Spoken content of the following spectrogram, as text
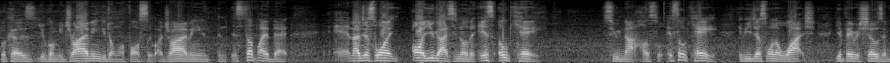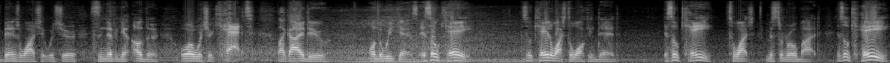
because you're going to be driving. You don't want to fall asleep while driving and, and, and stuff like that. And I just want all you guys to know that it's okay to not hustle. It's okay if you just want to watch your favorite shows and binge watch it with your significant other or with your cat, like I do on the weekends. It's okay it's okay to watch The Walking Dead. It's okay to watch Mr. Robot. It's okay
